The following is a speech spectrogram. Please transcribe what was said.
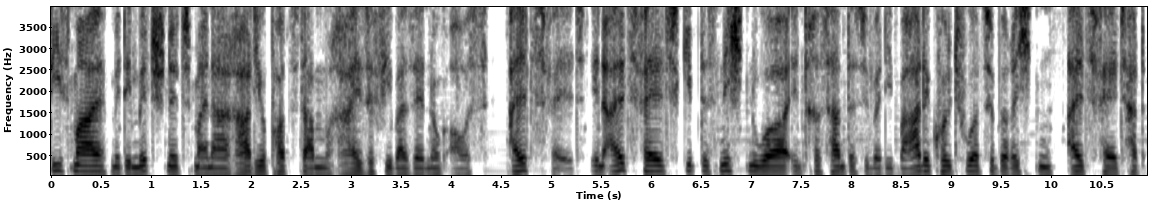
Diesmal mit dem Mitschnitt meiner Radio Potsdam Reisefiebersendung aus Alsfeld. In Alsfeld gibt es nicht nur Interessantes über die Badekultur zu berichten. Alsfeld hat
